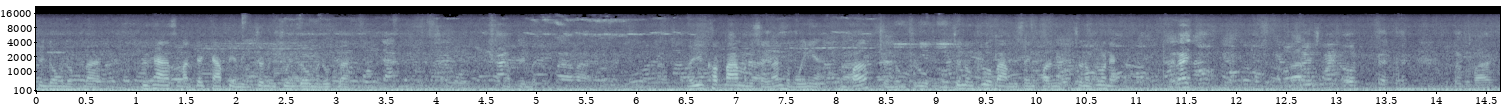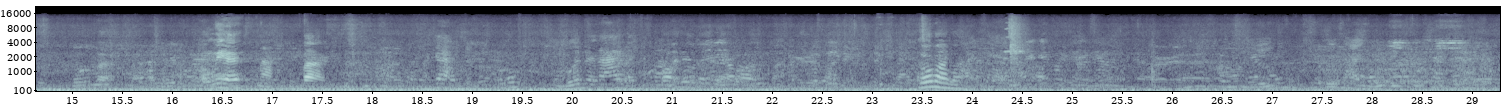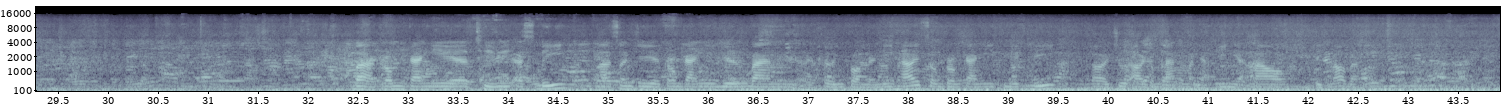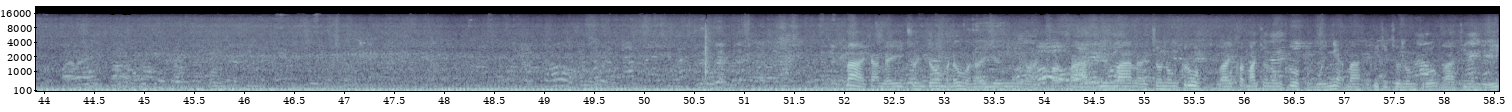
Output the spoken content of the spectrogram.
ជួយដូរមនុស្សបាទគឺខាងសមាជិកការពារជននិងជួយដូរមនុស្សបាទបាទប្រិមិត្តហើយយើងខត់បានមនុស្សស្រីបាន6នាក់7ជននំគ្រួជននំគ្រួបានមនុស្សស្រី7នាក់ជននំគ្រួណា ông biết hả Nào. bà ក៏បានបង បាទក្រុមការងារ TVSB បាទសិនជាក្រុមការងារយើងបានឃើញក្រុមនៅនេះហើយសូមក្រុមការងារ TVSB ជួយឲ្យកម្លាំងម្នាក់ពីរនាក់មកតិចមកបាទ បាទករណីជួញដូរមនុស្សឥឡូវយើងគាត់បានយើងបានជនរងគ្រោះបាទគាត់បានជនរងគ្រោះ6នាក់បាទគឺជាជនរងគ្រោះបាទជានារី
